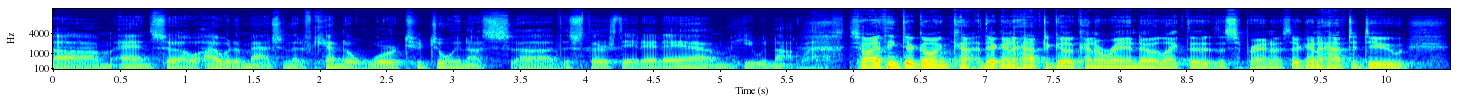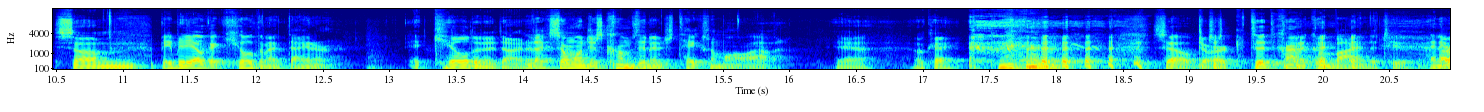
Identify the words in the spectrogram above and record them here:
Um, and so I would imagine that if Kendall were to join us uh, this Thursday at 8 a.m., he would not last. So I think they're going. They're going to have to go kind of rando like the the Sopranos. They're going to have to do some Maybe they'll get killed in a diner. killed in a diner. Like someone just comes in and just takes them all out. yeah. Okay. So Dark. just to kind of combine the two. All Anyway,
